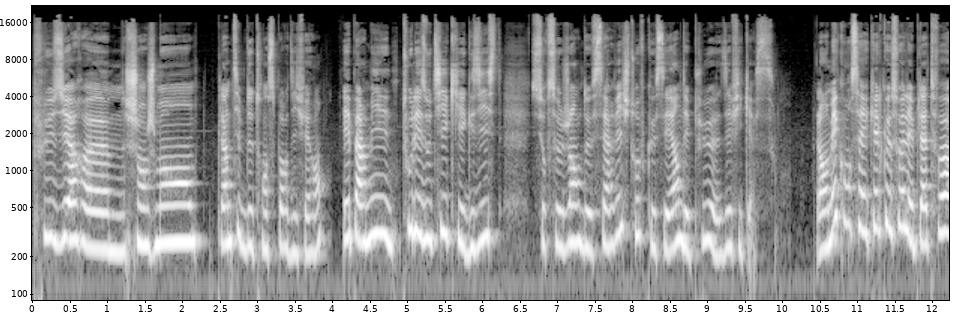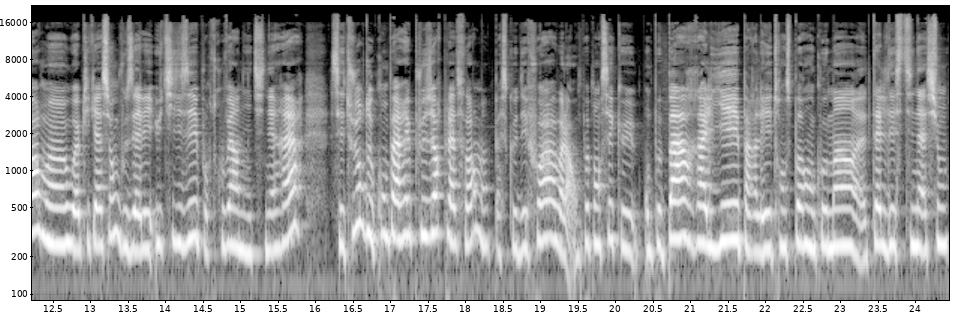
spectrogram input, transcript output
plusieurs changements, plein de types de transports différents. Et parmi tous les outils qui existent sur ce genre de service, je trouve que c'est un des plus efficaces. Alors mes conseils, quelles que soient les plateformes euh, ou applications que vous allez utiliser pour trouver un itinéraire, c'est toujours de comparer plusieurs plateformes parce que des fois, voilà, on peut penser qu'on ne peut pas rallier par les transports en commun euh, telle destination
